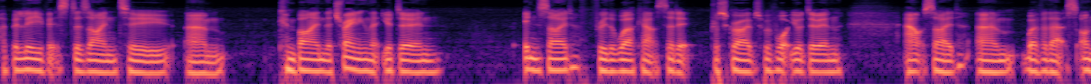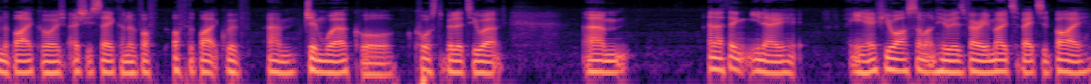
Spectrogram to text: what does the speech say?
i believe it's designed to um, combine the training that you're doing inside through the workouts that it prescribes with what you're doing outside, um, whether that's on the bike or, as you say, kind of off off the bike with um, gym work or core stability work. Um, and I think you know, you know, if you are someone who is very motivated by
